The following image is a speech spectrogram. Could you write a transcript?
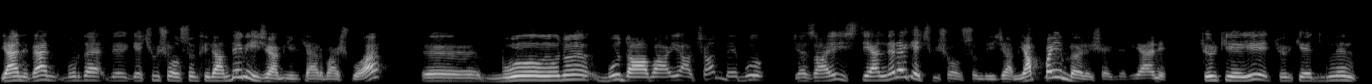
Yani ben burada geçmiş olsun filan demeyeceğim İlker Başbuğ'a. Ee, bunu bu davayı açan ve bu cezayı isteyenlere geçmiş olsun diyeceğim. Yapmayın böyle şeyleri. Yani Türkiye'yi, Türkiye'nin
